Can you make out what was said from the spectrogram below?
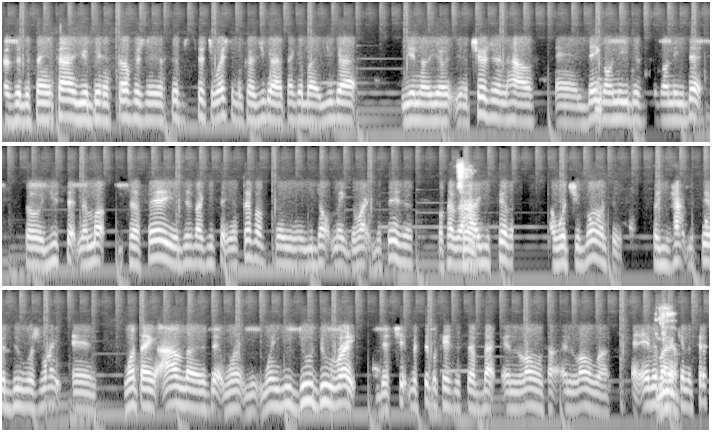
because at the same time, you're being selfish in your situation because you gotta think about you got, you know, your your children in the house, and they gonna need this, they gonna need that. So you setting them up to failure, just like you set yourself up for failure when you don't make the right decisions because of how you feel or what you're going through. So you have to still do what's right. And one thing I've learned is that when when you do do right, the shit reciprocates itself back in the long time, in the long run. And everybody yeah. can attest.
